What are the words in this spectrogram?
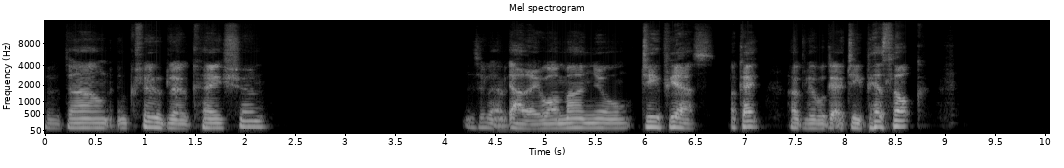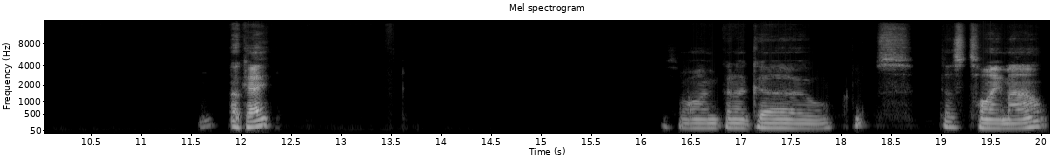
Go down. Include location. Is it yeah there you are. Manual. GPS okay Hopefully we'll get a GPS lock. Okay. So I'm gonna go, oops, does timeout.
